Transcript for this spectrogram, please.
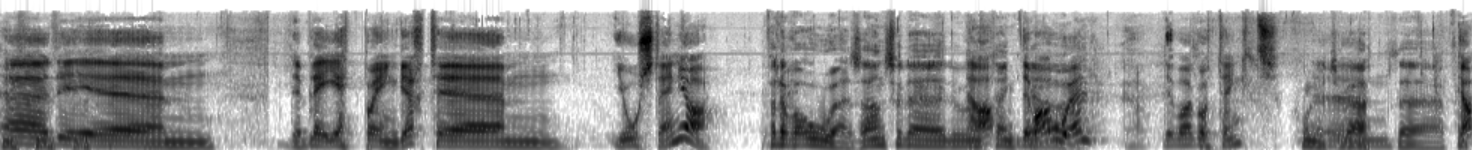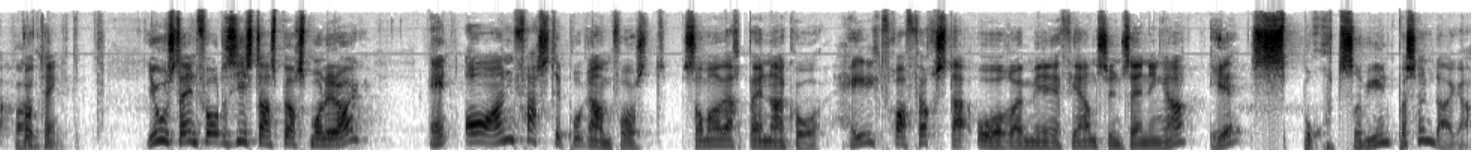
eh, det, eh, det ble ett poeng der til eh, Jostein, ja. For det var OL, sant? Så det, du Ja, tenker, det var OL. Det var godt tenkt. Kunne ikke vært fotball? Ja, godt tenkt. Jostein får det siste spørsmålet i dag. En annen faste programpost som har vært på NRK helt fra første året med fjernsynssendinger, er Sportsrevyen på søndager.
